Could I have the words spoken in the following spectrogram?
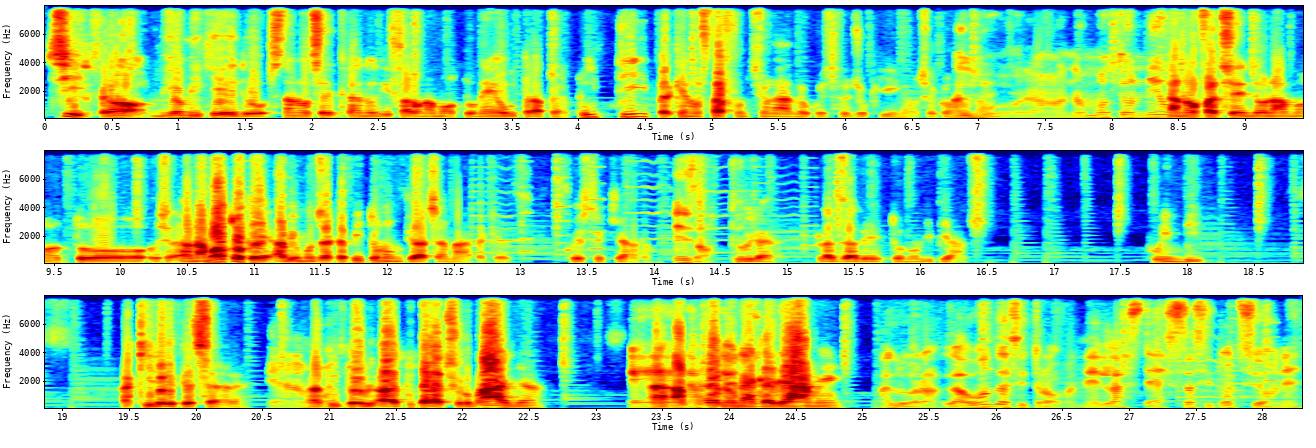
Sì, però io mi chiedo, stanno cercando di fare una moto neutra per tutti perché non sta funzionando questo giochino, secondo allora, me. una moto neutra... Stanno facendo una moto... una moto che abbiamo già capito non piace a Marquez, questo è chiaro. Esatto. Lui l'ha, l'ha già detto, non gli piace. Quindi a chi deve piacere? A, tutto, a, tutta la ciurmaglia? a, a Polo Nakagami? Allora, la Honda si trova nella stessa situazione,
